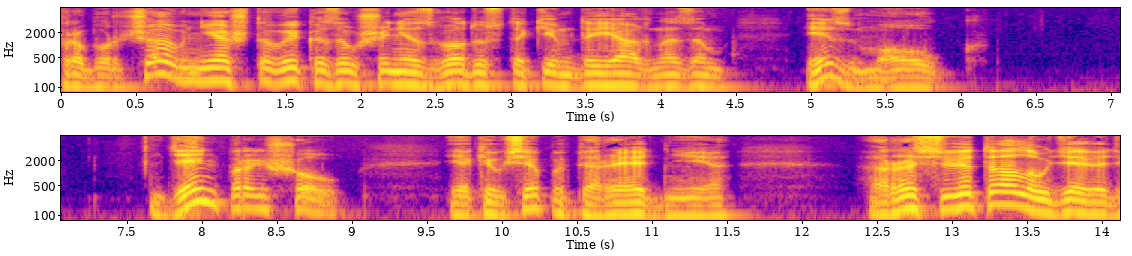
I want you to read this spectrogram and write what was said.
прабурчаў нешта, выказаўшы нязгоду з такім дыягназам і змоўк. Дзень прайшоў, як і ўсе папярэднія, рассвітала ў 9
